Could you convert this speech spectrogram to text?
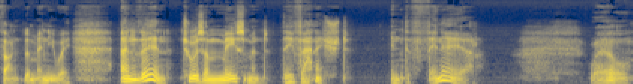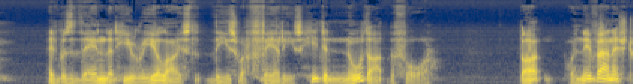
thanked them anyway. And then, to his amazement, they vanished into thin air. Well, it was then that he realized that these were fairies. He didn't know that before. But when they vanished,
